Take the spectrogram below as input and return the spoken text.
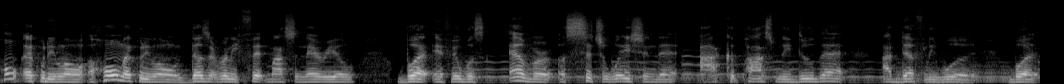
home equity loan, a home equity loan doesn't really fit my scenario but if it was ever a situation that I could possibly do that, I definitely would. But,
